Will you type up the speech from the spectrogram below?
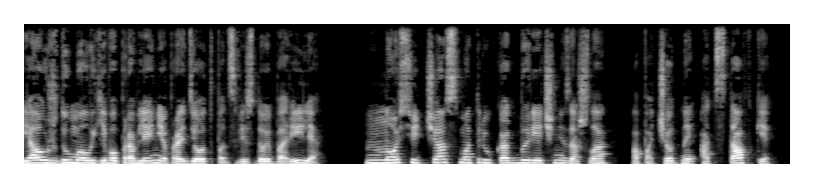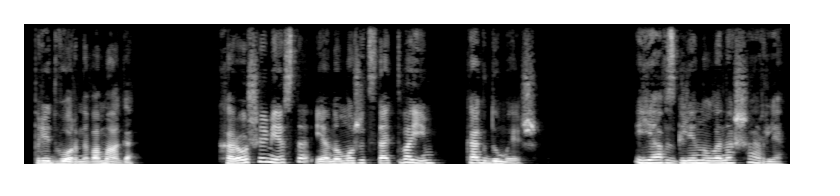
Я уж думал, его правление пройдет под звездой Бариля, но сейчас смотрю, как бы речь не зашла о почетной отставке придворного мага. Хорошее место, и оно может стать твоим, как думаешь?» Я взглянула на Шарля,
